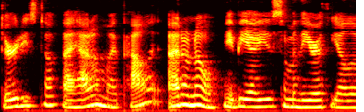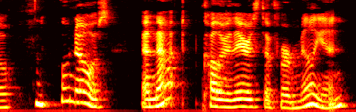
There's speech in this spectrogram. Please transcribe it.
dirty stuff I had on my palette. I don't know. Maybe I used some of the earth yellow. Who knows? And that color there is the vermilion.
